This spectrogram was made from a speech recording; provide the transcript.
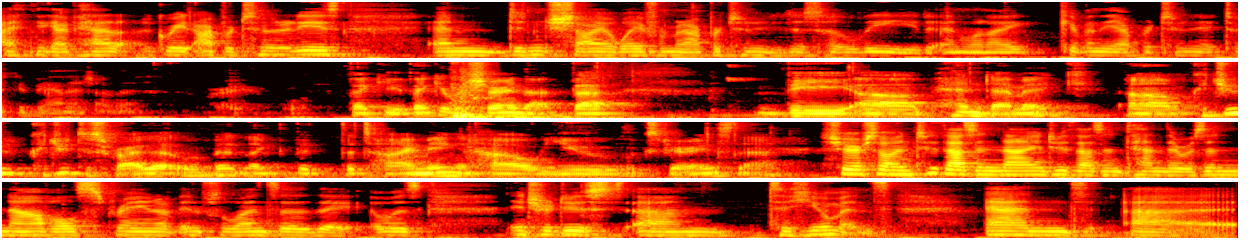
I think I've had great opportunities and didn't shy away from an opportunity to, to lead. And when I given the opportunity, I took advantage of it. Great. Thank you. Thank you for sharing that. That the uh, pandemic. Um, could you could you describe that a little bit, like the, the timing and how you experienced that? Sure. So in 2009, 2010, there was a novel strain of influenza that was introduced um, to humans, and uh,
